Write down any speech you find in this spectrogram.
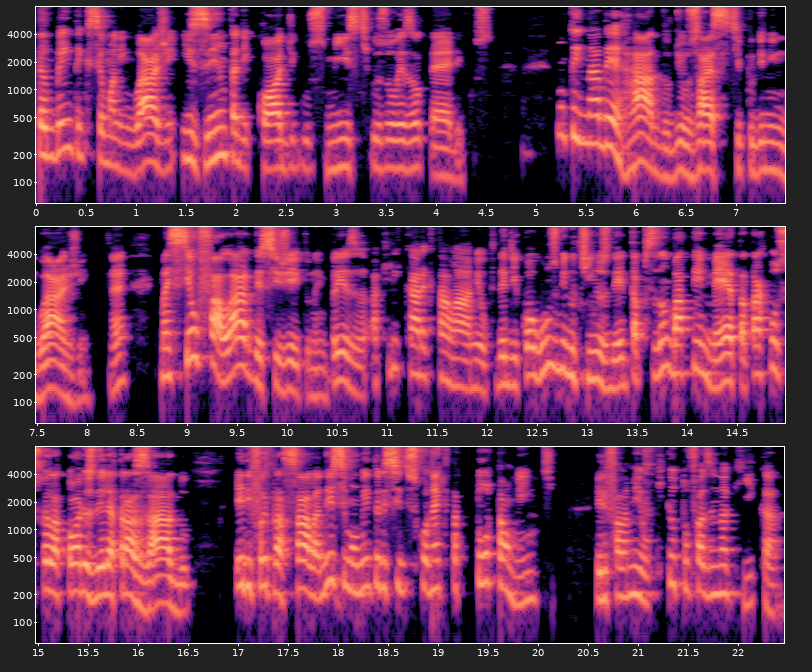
também tem que ser uma linguagem isenta de códigos místicos ou esotéricos. Não tem nada errado de usar esse tipo de linguagem, né? Mas se eu falar desse jeito na empresa, aquele cara que está lá, meu, que dedicou alguns minutinhos dele, está precisando bater meta, está com os relatórios dele atrasado, ele foi para a sala, nesse momento ele se desconecta totalmente ele fala: Meu, o que, que eu estou fazendo aqui, cara?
